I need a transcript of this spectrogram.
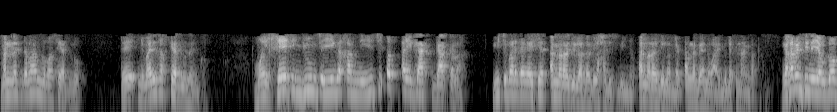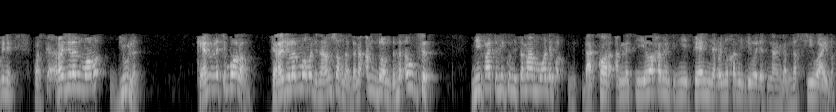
man nag dama am lu ma seetlu te ñu bari sax seetlu nañ ko mooy xeeti njuumte yi nga xam ni yi ci ëpp ay gàkk gàkk la yu ci bari da ngay seet am na rajulan rek la xadis bi ñëw am na rajulan rek am na benn waay bu def nangam nga xamante ni yow doo fi ne parce que rajulan mooma diw la kenn la ci mbooloom te rajulan mooma dina am soxna dana am doom dana am sët ñuy fàttaliku ni sama moo defa d'accord am na ci yoo xamante ni feeñ na ba ñu xam ne diwa def nangam ndax siiwaay ba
